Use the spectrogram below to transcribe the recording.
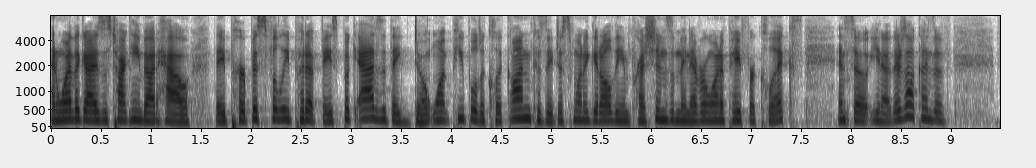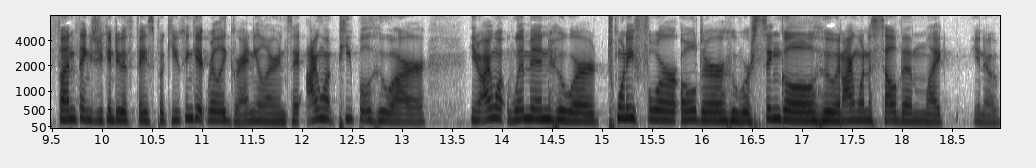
and one of the guys was talking about how they purposefully put up Facebook ads that they don't want people to click on because they just want to get all the impressions and they never want to pay for clicks. And so you know there's all kinds of fun things you can do with Facebook. You can get really granular and say I want people who are you know, I want women who are 24 or older, who are single, who, and I want to sell them like, you know,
